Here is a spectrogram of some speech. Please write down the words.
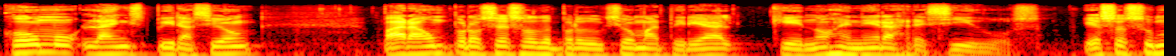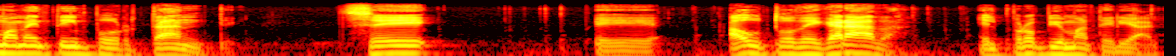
como la inspiración para un proceso de producción material que no genera residuos. Eso es sumamente importante. Se eh, autodegrada el propio material.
